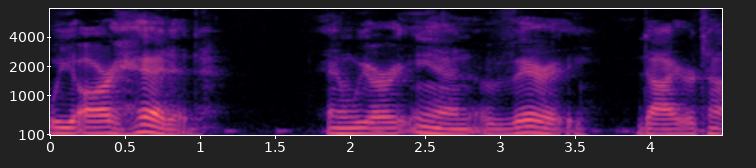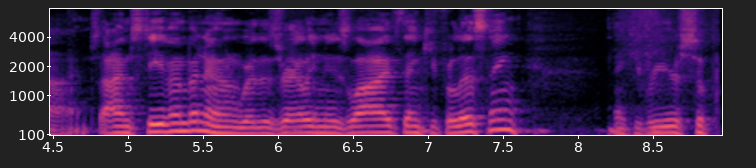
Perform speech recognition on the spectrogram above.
We are headed and we are in very dire times. I'm Stephen Ben-Nun with Israeli News Live. Thank you for listening. Thank you for your support.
